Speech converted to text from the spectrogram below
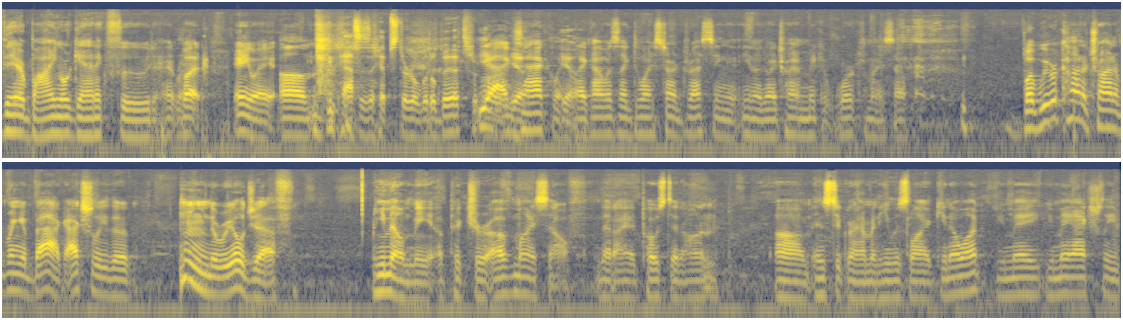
there buying organic food. uh, But anyway, um, He passes a hipster a little bit. or- yeah, exactly. yeah. Like I was like, do I start dressing? You know, do I try to make it work for myself? but we were kind of trying to bring it back. Actually, the the real Jeff emailed me a picture of myself that I had posted on um, Instagram, and he was like, you know what, you may you may actually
